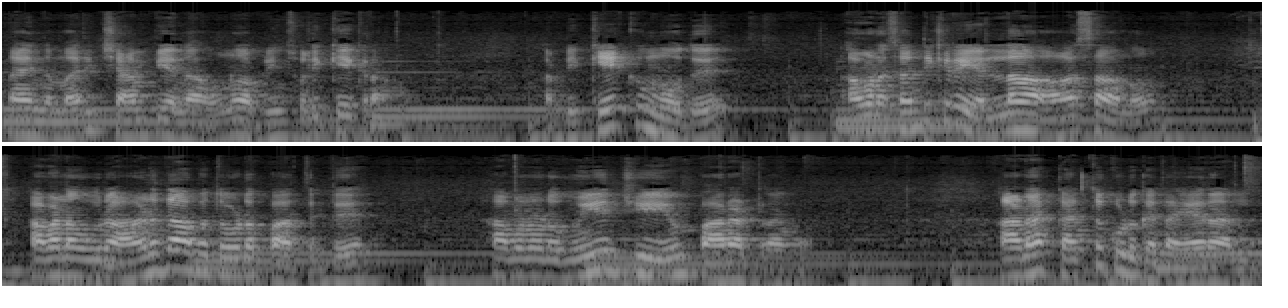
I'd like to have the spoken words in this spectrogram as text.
நான் இந்த மாதிரி சாம்பியன் ஆகணும் அப்படின்னு சொல்லி கேட்குறான் அப்படி கேட்கும்போது அவனை சந்திக்கிற எல்லா ஆசானும் அவனை ஒரு அனுதாபத்தோடு பார்த்துட்டு அவனோட முயற்சியையும் பாராட்டுறாங்க. ஆனால் கற்றுக் கொடுக்க தயாரா இல்லை.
